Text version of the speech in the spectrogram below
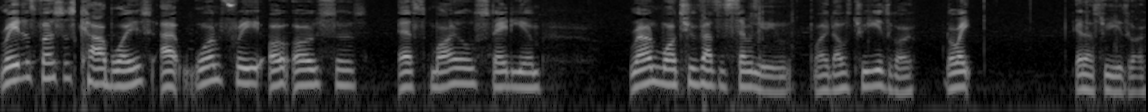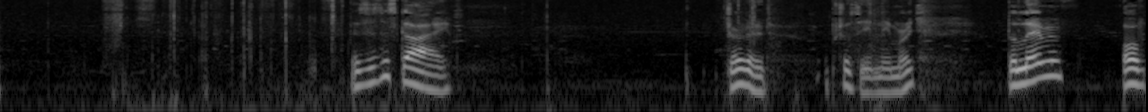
Raiders versus Cowboys at 1300 S Miles Stadium, round 1 2017. Like, that was two years ago. No, wait. Yeah, that's two years ago. This is this guy. Jared. I'm sure the name right. The 11th of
